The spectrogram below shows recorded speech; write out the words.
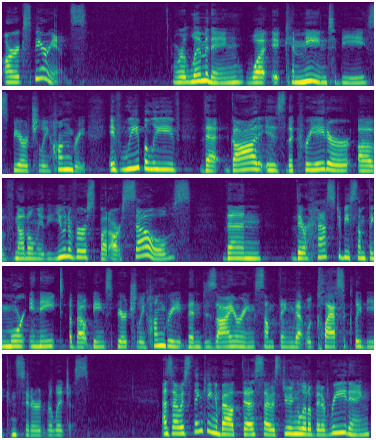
our experience. We're limiting what it can mean to be spiritually hungry. If we believe that God is the creator of not only the universe but ourselves, then there has to be something more innate about being spiritually hungry than desiring something that would classically be considered religious. As I was thinking about this, I was doing a little bit of reading,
